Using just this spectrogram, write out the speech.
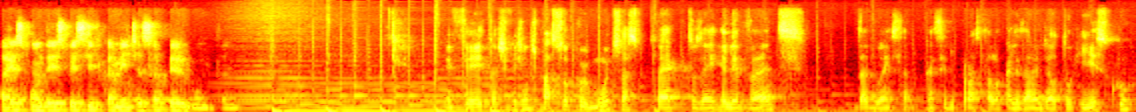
a responder especificamente essa pergunta. Né? Perfeito. Acho que a gente passou por muitos aspectos aí relevantes da doença câncer de próstata localizada de alto risco.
